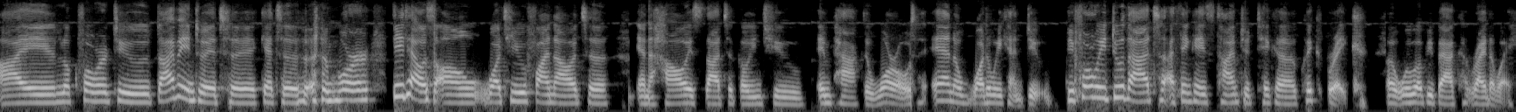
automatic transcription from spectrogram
I look forward to dive into it get uh, more details on what you find out uh, and how is that going to impact the world and what we can do. Before we do that, I think it's time to take a quick break. We will be back right away.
